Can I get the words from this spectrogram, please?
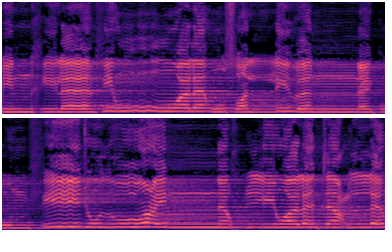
من خلاف ولأصلبنكم في جذوع النخل ولتعلمن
